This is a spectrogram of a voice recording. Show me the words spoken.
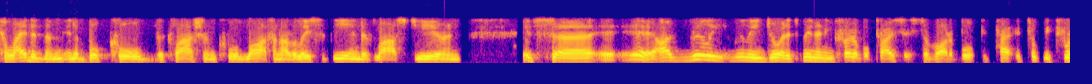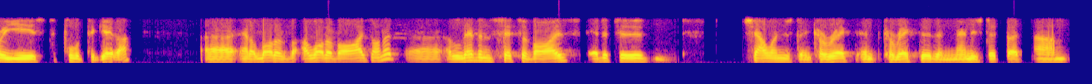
collated them in a book called The Classroom Called Life, and I released at the end of last year. And it's uh, yeah, I've really really enjoyed it. It's been an incredible process to write a book. It, it took me three years to pull it together, uh, and a lot of a lot of eyes on it. Uh, Eleven sets of eyes edited, challenged, and correct and corrected and managed it. But um,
